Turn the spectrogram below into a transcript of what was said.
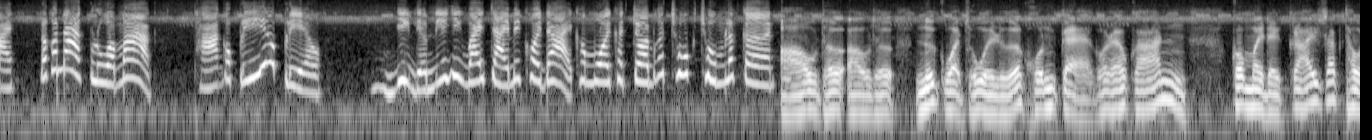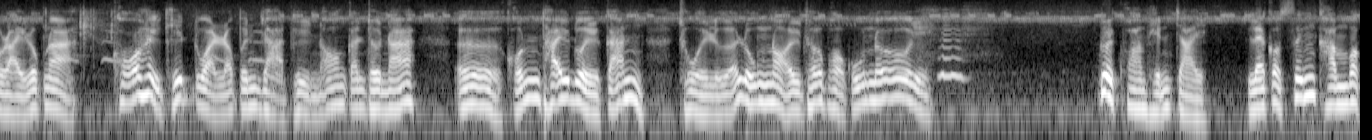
าย แล้วก็น่ากลัวมาก ทางก็เปลี่ยวเปลี่ยวอืม ยิ่งเดี๋ยวนี้ยิ่งไว้ใจไม่ค่อยได้ ขโมยขโจรมันก็ชุกชุมเหลือเกิน เอาเถอเอาเถอนึกว่าช่วยเหลือคนแก่ก็แล้วกัน ก็ไม่ได้ไกลสักเท่าไหร่หรอกนะขอให้คิดว่าเราเป็นญาติพี่น้องกันเถอะนะ เออ คนไทยด้วยกัน ช่วยเหลือลุงหน่อยเถอพ่อคุณเอ้ยด้วยความเห็นใจ และก็ซึ้งคำว่า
